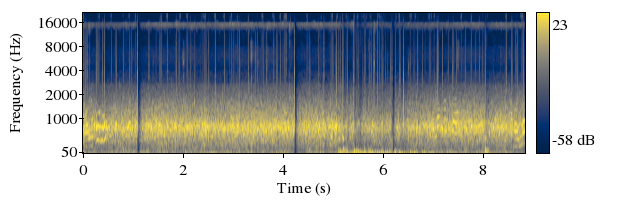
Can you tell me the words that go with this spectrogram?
Kaya to, no? Kaya?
